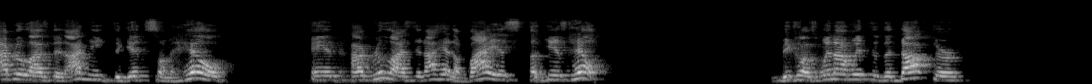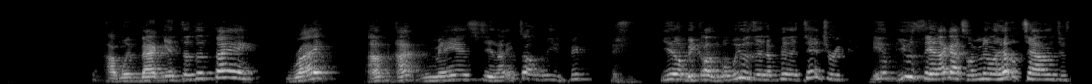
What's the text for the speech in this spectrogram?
I realized that I need to get some help. And I realized that I had a bias against help. because when I went to the doctor, I went back into the thing, right? I'm, I, man, shit, I ain't talking to these people. You know, because when we was in the penitentiary, if you said I got some mental health challenges,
